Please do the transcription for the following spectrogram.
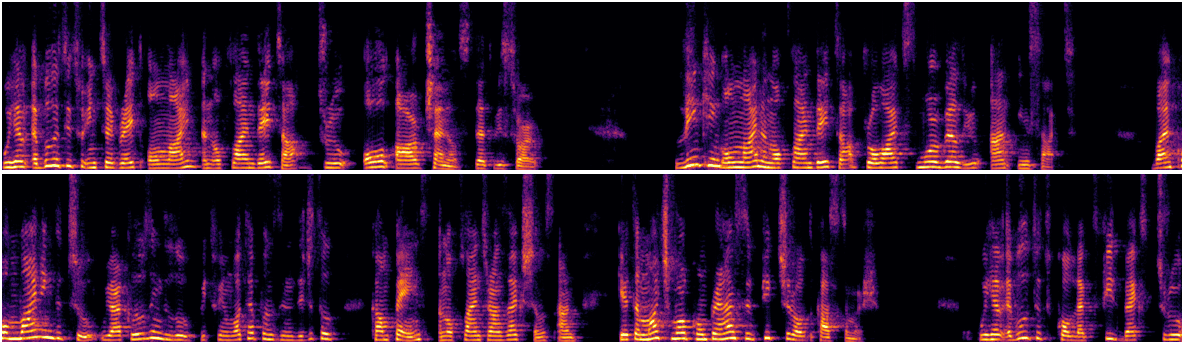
We have ability to integrate online and offline data through all our channels that we serve. Linking online and offline data provides more value and insight. By combining the two, we are closing the loop between what happens in digital campaigns and offline transactions and get a much more comprehensive picture of the customer. We have ability to collect feedbacks through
